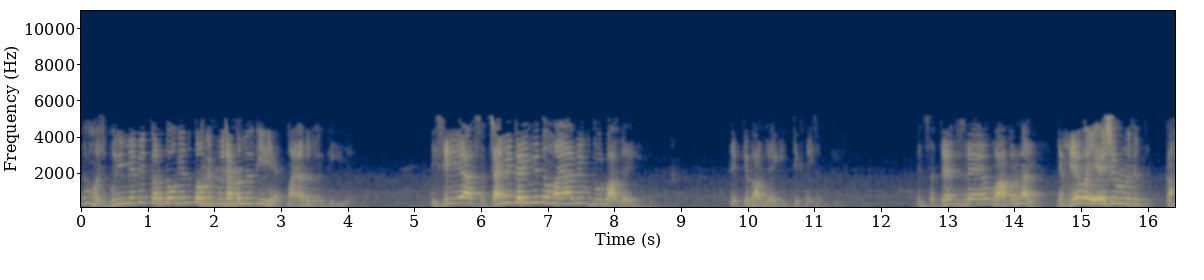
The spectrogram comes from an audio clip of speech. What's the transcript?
तो मजबूरी में भी कर दोगे तो भी पूजा तो मिलती ही है, माया तो मिलती ही है। इसीलिए आप सच्चाई में करेंगे तो माया भी दूर भाग जाएगी। टिक के भाग जाएगी, टिक नहीं सकती सच्चाई इसलिए है, वहाँ पर ना, यमेव येष कहा,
